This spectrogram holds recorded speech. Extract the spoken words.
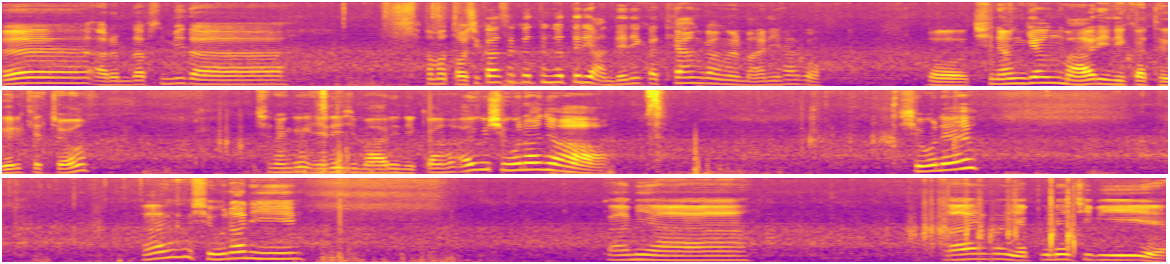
에, 아름답습니다. 아마 도시가스 같은 것들이 안 되니까 태안강을 많이 하고, 또 친환경 마을이니까 더 그렇겠죠. 친환경 에너지 마을이니까 아이고 시원하냐? 시원해? 아이고 시원하니? 까미야. 아이고 예쁘네 집이.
